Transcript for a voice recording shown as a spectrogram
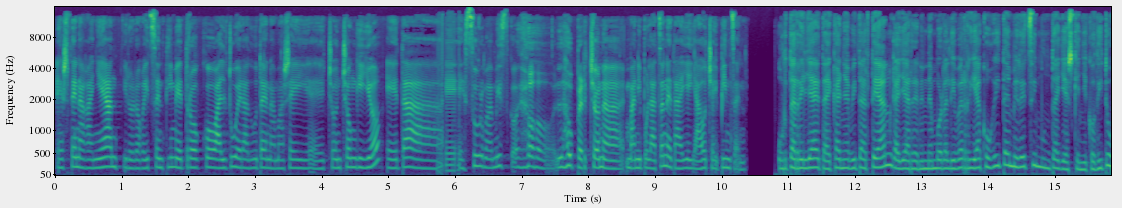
estena gainean, irorogeit zentimetroko altuera duten amasei e, txontxongilo, eta e, ezur mamizko edo lau pertsona manipulatzen eta haiei ahotsa ipintzen. Urtarrila eta ekaina bitartean, gaiarren denboraldi berriak hogeita emeretzi muntaia eskeniko ditu,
